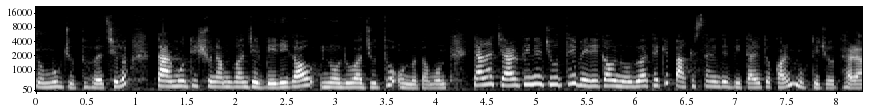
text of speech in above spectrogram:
সম্মুখ যুদ্ধ হয়েছিল, তার মধ্যে সুনামগঞ্জের বেরিগাঁও, নলুয়া যুদ্ধ অন্যতম। টানা চার দিনের যুদ্ধে বেরিগাঁও, নলুয়া থেকে পাকিস্তানিদের বিতাড়িত করেন মুক্তিযোদ্ধারা।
